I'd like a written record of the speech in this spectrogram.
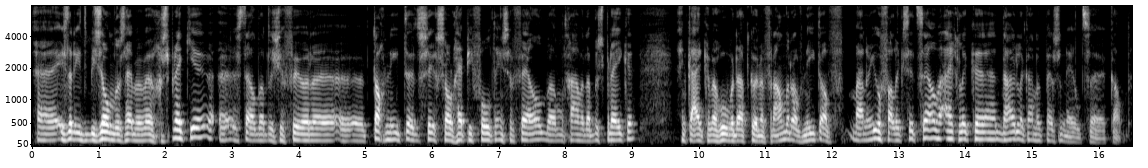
Eh, is er iets bijzonders, hebben we een gesprekje. Eh, stel dat de chauffeur eh, toch niet zich zo happy voelt in zijn vel, dan gaan we dat bespreken. En kijken we hoe we dat kunnen veranderen of niet. Of, maar in ieder geval, ik zit zelf eigenlijk duidelijk aan het personeelskant.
